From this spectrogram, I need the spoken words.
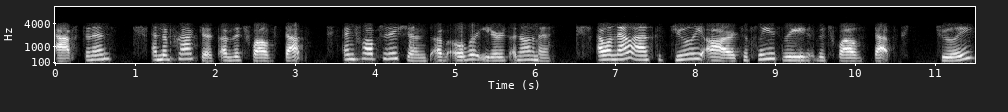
abstinence and the practice of the 12 steps and 12 traditions of Overeaters Anonymous. I will now ask Julie R. to please read the 12 steps. Julie?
